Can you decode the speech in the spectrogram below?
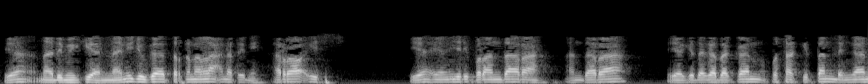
Ya, nah demikian. Nah ini juga terkena laknat ini. Rais ya yang menjadi perantara antara ya kita katakan pesakitan dengan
